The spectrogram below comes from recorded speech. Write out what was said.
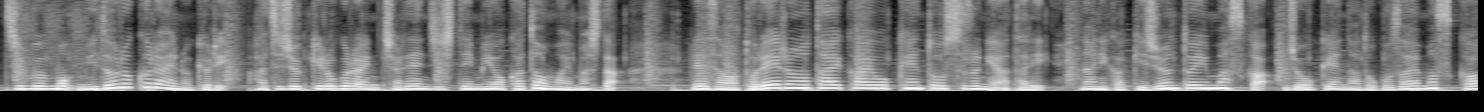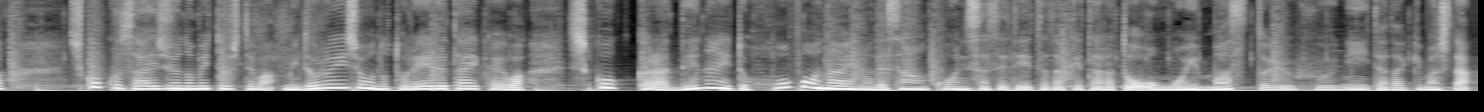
自分もミドルくらいの距離80キロぐらいにチャレンジしてみようかと思いました。レイさんはトレイルの大会を検討するにあたり何か基準といいますか条件などございますか？四国在住の身としてはミドル以上のトレイル大会は四国から出ないとほぼないので参考にさせていただけたらと思います。というふうにいただきました。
